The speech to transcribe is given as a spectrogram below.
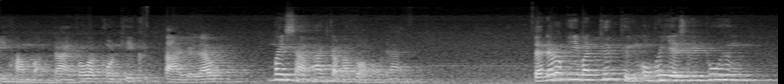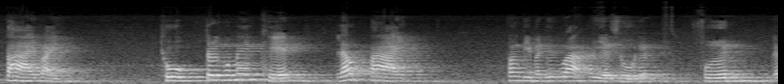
มีความหวังได้ เพราะว่าคนที่ตายไปแล้ว ไม่สามารถกลับมาบอกเราได้ แต่ในพระพีบันทึกถึงองค์พระเยซูคริสต์ผู้ซึ่งตายไป ถูกตรึงบนแม่เขนแล้วตายพระคัมภีร์บันทึกว่าพระเยซูได้ฟื้นและ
